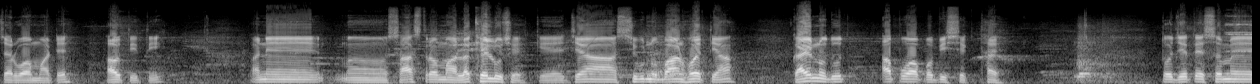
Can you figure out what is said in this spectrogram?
ચરવા માટે આવતી હતી. અને શાસ્ત્રમાં લખેલું છે કે જ્યાં શિવનું બાણ હોય ત્યાં ગાયનું દૂધ આપોઆપ અભિષેક થાય. તો જે તે સમયે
